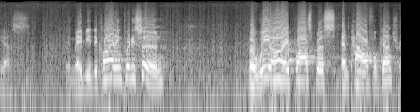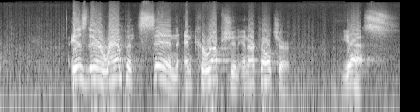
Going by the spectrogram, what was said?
Yes. It may be declining pretty soon, but we are a prosperous and powerful country. Is there rampant sin and corruption in our culture? Yes.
